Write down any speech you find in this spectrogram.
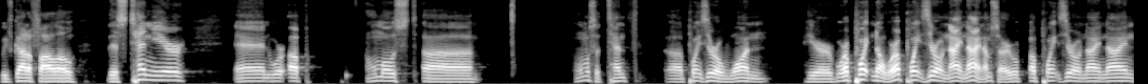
we've got to follow this 10 year, and we're up almost uh, almost a tenth, uh, 0.01 here. We're up point no, we're up 0.099. I'm sorry, we're up 0.099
